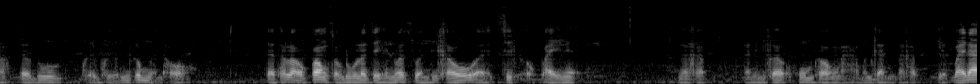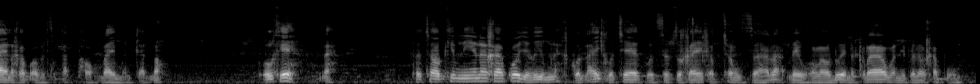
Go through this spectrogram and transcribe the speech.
นะแต่ดูเผินๆก็เหมือนทอง แต่ถ้าเราเอากล้องส่องดูเราจะเห็นว่าส่วนที่เขาสึกออกไปเนี่ยนะครับ อันนี้ก็หุ้มทองหนาเหมือนกันนะครับ เก็บไว้ได้นะครับ เอาไปสกัดทองได้เหมือนกันเนาะโอเคนะถ้าชอบคลิปนี้นะครับ ก็อย่าลืมนะ กดไลค์กดแชร์กด subscribe กับช่องสาระเร็วของเราด้วยนะครับ วันนี้ไปแล้วครับผม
